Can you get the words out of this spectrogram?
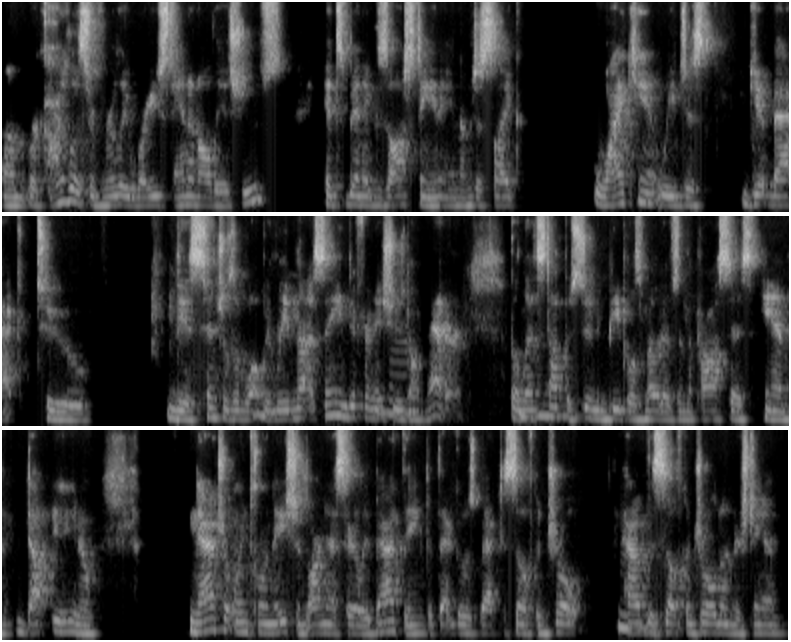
Um, regardless of really where you stand on all the issues, it's been exhausting. And I'm just like, why can't we just get back to the essentials of what we believe. Not saying different issues don't matter, but let's mm-hmm. stop assuming people's motives in the process. And you know, natural inclinations aren't necessarily a bad thing, but that goes back to self control. Mm-hmm. Have the self control to understand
